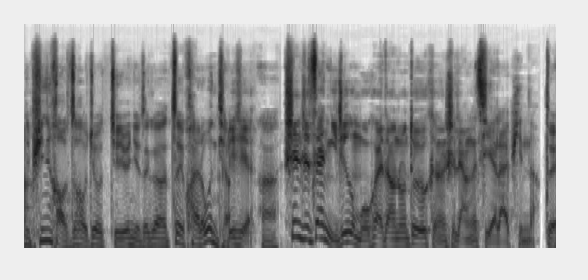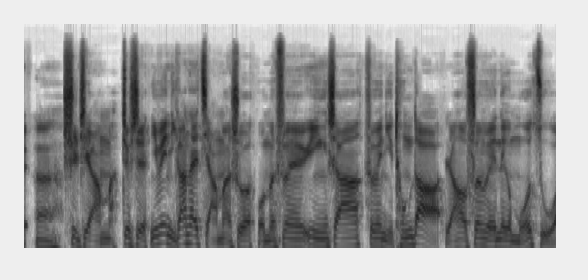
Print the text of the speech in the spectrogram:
你拼好之后就解决你这个这一块的问题了。理解啊，甚至在你这个模块当中都有可能是两个企业来拼的。对，嗯，是这样吗？就是因为你刚才讲嘛，说我们分为运营商，分为你通道，然后分为那个模组，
